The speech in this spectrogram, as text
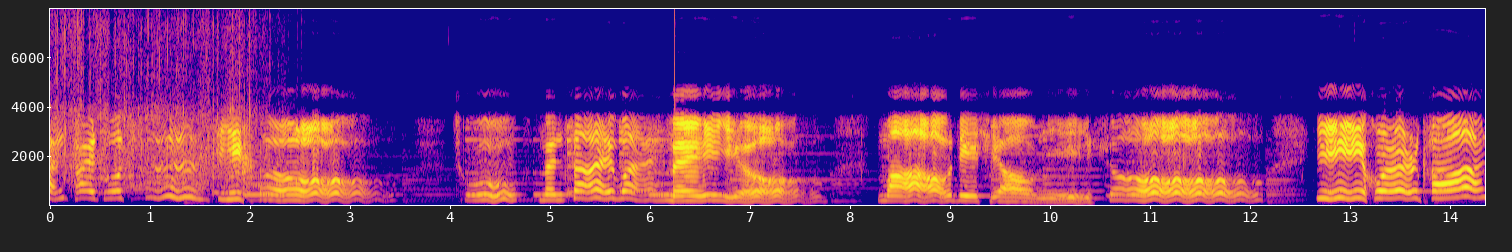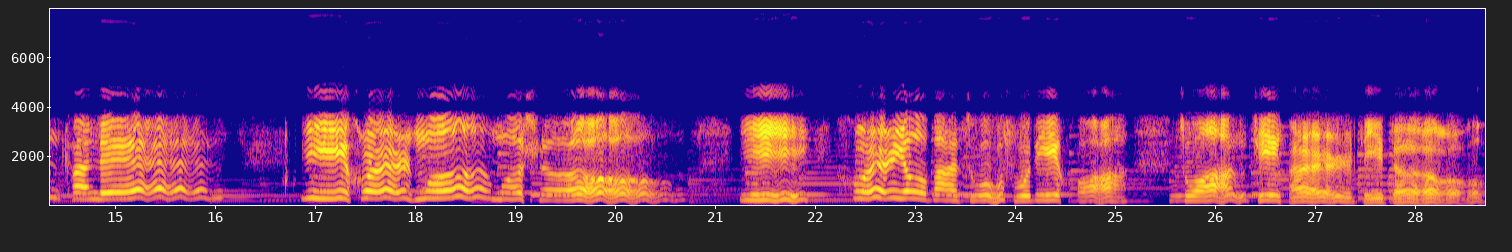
饭菜做四季口。出门在外没有毛的小米手，一会儿看看脸，一会儿摸摸手，一会儿又把祝福的话装进儿的兜。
